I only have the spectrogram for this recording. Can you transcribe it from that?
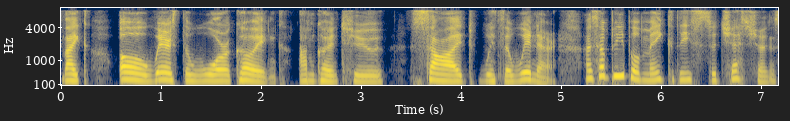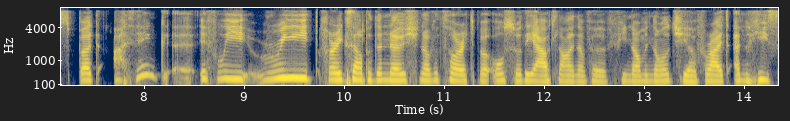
Like, oh, where's the war going? I'm going to side with the winner. And some people make these suggestions, but I think uh, if we read, for example, the notion of authority, but also the outline of a phenomenology of right, and he's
